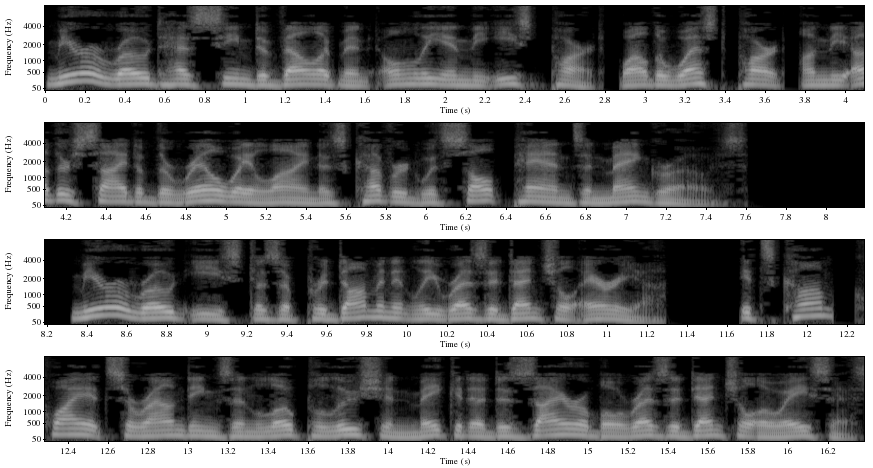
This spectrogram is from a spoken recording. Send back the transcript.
Mira Road has seen development only in the east part, while the west part, on the other side of the railway line is covered with salt pans and mangroves. Mira Road East is a predominantly residential area. Its calm, quiet surroundings and low pollution make it a desirable residential oasis.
